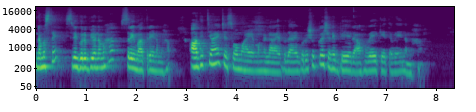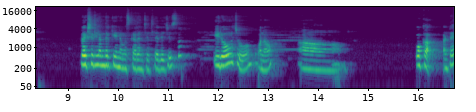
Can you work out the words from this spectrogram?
నమస్తే శ్రీ గురుభ్యో నమ శ్రీమాత్రే నమ. ఆదిత్యాయ చ సోమాయ మంగళాయ బుధాయ గురు శుక్ర శనిభ్యే రాహువే కేతవే నమ. ప్రేక్షకులందరికీ నమస్కారం చెప్పి చూస్తూ ఈరోజు మనం ఒక అంటే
